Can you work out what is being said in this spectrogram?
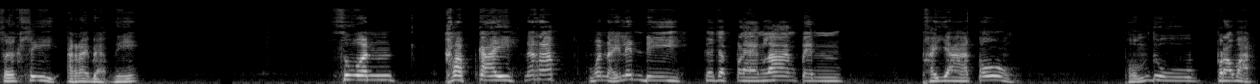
เซิร์กซี่อะไรแบบนี้ ส่วนคลับไก่นะครับ วันไหนเล่นดีก็จะแปลงร่างเป็น พญาโต้ง ผมดูประวัติ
